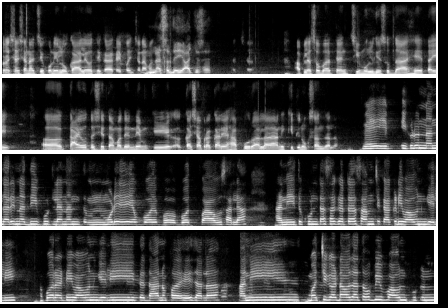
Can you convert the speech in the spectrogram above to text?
प्रशासनाचे कोणी लोक आले होते का? काही पंचनामा? नाही सध्या आहेत. अच्छा आपल्यासोबत त्यांची मुलगी सुद्धा आहे. ताई अ, काय होतं शेतामध्ये? नेमकी कशा प्रकारे हा पूर आला आणि किती नुकसान झालं? हे इकडून नंदारी नदी फुटल्यानंतर मुळे ब- ब- बहुत पाऊस आला आणि इथं खुंटा सकटच आमची काकडी वाहून गेली पराठी वाहून गेली तर धान फ- हे झालं आणि मच्छी गड्डा होता तो बी वाहून फुटून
